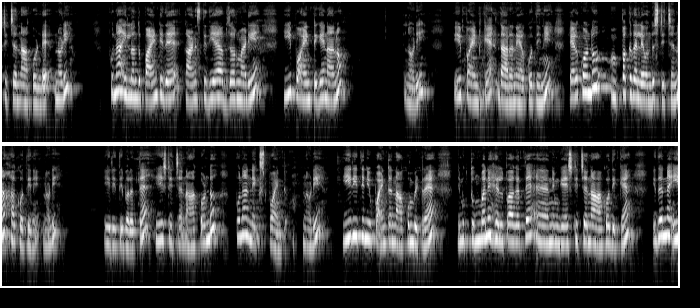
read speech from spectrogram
ಸ್ಟಿಚ್ಚನ್ನು ಹಾಕ್ಕೊಂಡೆ ನೋಡಿ. ಪುನಃ ಇಲ್ಲೊಂದು ಪಾಯಿಂಟ್ ಇದೆ, ಕಾಣಿಸ್ತಿದೆಯಾ? ಅಬ್ಸರ್ವ್ ಮಾಡಿ. ಈ ಪಾಯಿಂಟಿಗೆ ನಾನು ನೋಡಿ, ಈ ಪಾಯಿಂಟ್ಗೆ ದಾರನ ಎಳ್ಕೊತೀನಿ. ಎಳ್ಕೊಂಡು ಪಕ್ಕದಲ್ಲೇ ಒಂದು ಸ್ಟಿಚ್ಚನ್ನು ಹಾಕೋತೀನಿ. ನೋಡಿ, ಈ ರೀತಿ ಬರುತ್ತೆ. ಈ ಸ್ಟಿಚ್ಚನ್ನು ಹಾಕ್ಕೊಂಡು ಪುನಃ ನೆಕ್ಸ್ಟ್ ಪಾಯಿಂಟ್. ನೋಡಿ, ಈ ರೀತಿ ನೀವು ಪಾಯಿಂಟನ್ನು ಹಾಕೊಂಡ್ಬಿಟ್ರೆ ನಿಮಗೆ ತುಂಬಾ ಹೆಲ್ಪ್ ಆಗುತ್ತೆ, ನಿಮಗೆ ಸ್ಟಿಚ್ಚನ್ನು ಹಾಕೋದಕ್ಕೆ. ಇದನ್ನು ಈ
